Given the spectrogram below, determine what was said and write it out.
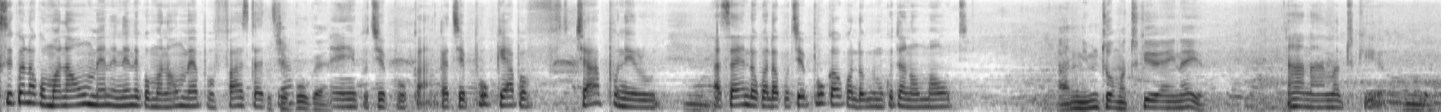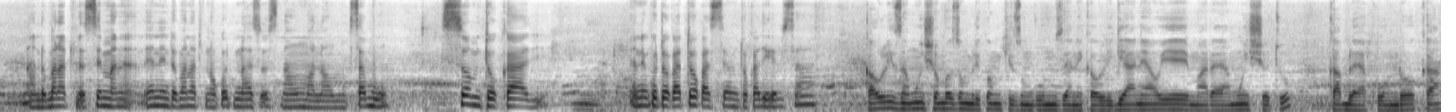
Si kwenda kwa mwanaume, yani niende kwa mwanaume hapo fast cha- Kuchepuka, eh, kuchepuka kachepuke hapo chapu nirudi. Sasa mm. ndo kwenda kuchepuka huko ndo umemkuta na umauti. Ah, ni mtu wa matukio ya aina hiyo. ana matukio Mm. na ndio maana tunasema yani, ndio maana tunakuwa tuna wasiwasi na mwanaume kwa sababu sio mtokaji mm. yani, kutoka toka sio mtokaji kabisa. Kauli za mwisho ambazo mlikuwa mkizungumza ni kauli gani, au yeye mara ya mwisho tu kabla ya kuondoka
